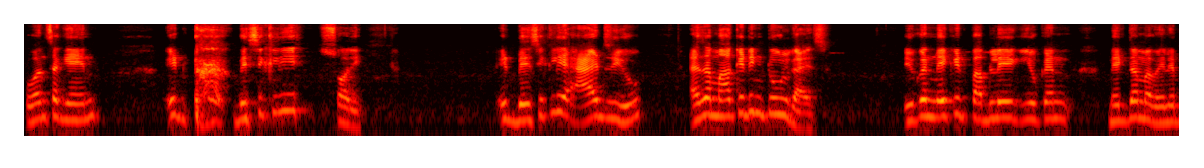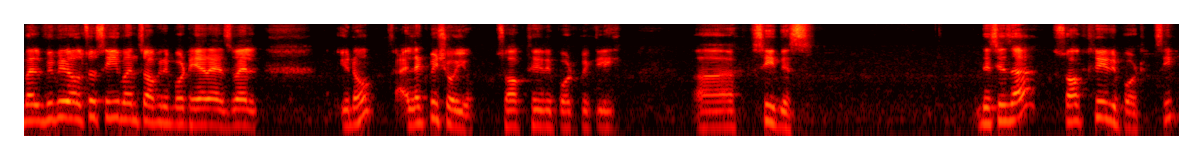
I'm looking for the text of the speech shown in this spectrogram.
Once again, it basically, sorry, it basically adds you as a marketing tool, guys. You can make it public, you can make them available. We will also see one SOC report here as well. You know, let me show you SOC 3 report quickly. Uh, see this. This is a SOC 3 report. See,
